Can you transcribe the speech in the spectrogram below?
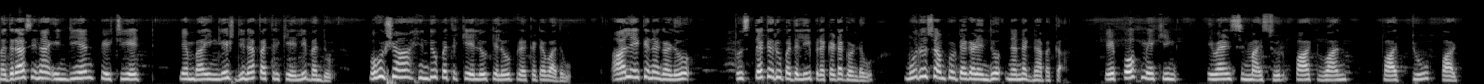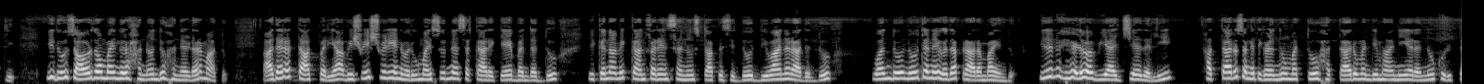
ಮದ್ರಾಸಿನ ಇಂಡಿಯನ್ ಪೇಟ್ರಿಯೇಟ್ ಎಂಬ ಇಂಗ್ಲಿಷ್ ದಿನಪತ್ರಿಕೆಯಲ್ಲಿ ಬಂದು ಬಹುಶಃ ಹಿಂದೂ ಪತ್ರಿಕೆಯಲ್ಲೂ ಕೆಲವು ಪ್ರಕಟವಾದವು. ಆ ಲೇಖನಗಳು ಪುಸ್ತಕ ರೂಪದಲ್ಲಿ ಪ್ರಕಟಗೊಂಡವು. ಮೂರು ಸಂಪುಟಗಳೆಂದು ನನ್ನ ಜ್ಞಾಪಕ. Epoch making events in Mysore part one two three ಇದು ಸಾವಿರದ ಒಂಬೈನೂರ ಹನ್ನೊಂದು, ಹನ್ನೆರಡರ ಮಾತು. ಅದರ ತಾತ್ಪರ್ಯ ವಿಶ್ವೇಶ್ವರಯ್ಯನವರು ಮೈಸೂರಿನ ಸರ್ಕಾರಕ್ಕೆ ಬಂದದ್ದು ಇಕನಾಮಿಕ್ ಕಾನ್ಫರೆನ್ಸ್ ಅನ್ನು ಸ್ಥಾಪಿಸಿದ್ದು, ದಿವಾನರಾದದ್ದು, ಒಂದು ನೂತನ ಯುಗದ ಪ್ರಾರಂಭ ಎಂದು. ಇದನ್ನು ಹೇಳುವ ವ್ಯಾಜ್ಯದಲ್ಲಿ ಹತ್ತಾರು ಸಂಗತಿಗಳನ್ನು ಮತ್ತು ಹತ್ತಾರು ಮಂದಿ ಮಹನೀಯರನ್ನು ಕುರಿತ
